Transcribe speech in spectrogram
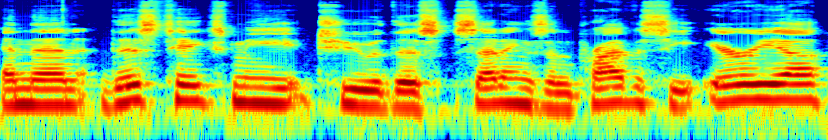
And then this takes me to this settings and privacy area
